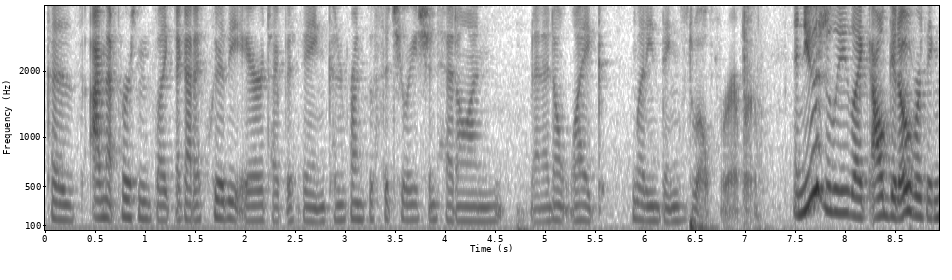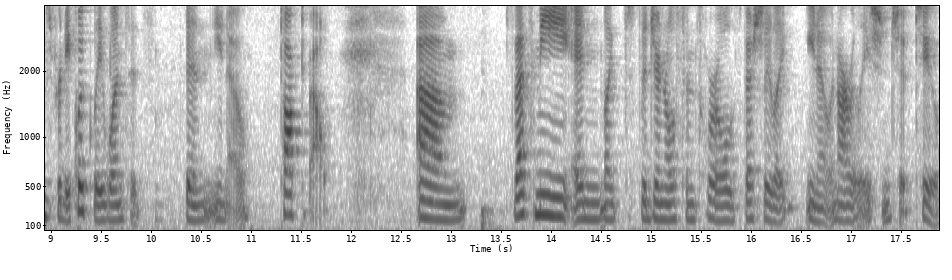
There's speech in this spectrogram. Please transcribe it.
Because I'm that person's like, I gotta clear the air type of thing, confront the situation head on, and I don't like letting things dwell forever. And usually, like, I'll get over things pretty quickly once it's been, you know, talked about. Um, so that's me in like just the general sense world, especially like, you know, in our relationship too.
